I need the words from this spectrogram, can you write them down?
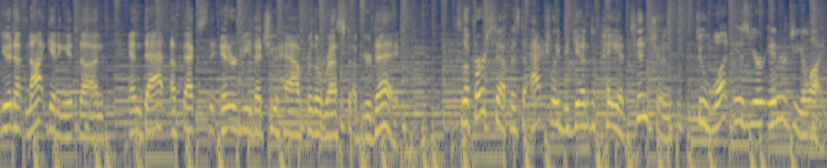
you end up not getting it done, and that affects the energy that you have for the rest of your day. So, the first step is to actually begin to pay attention to what is your energy like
